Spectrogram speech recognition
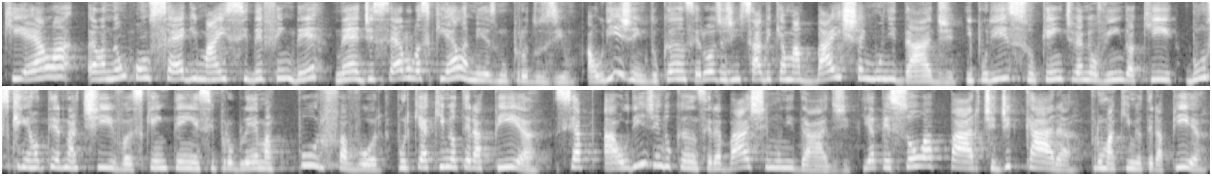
que ela, ela não consegue mais se defender, né? De células que ela mesma produziu. A origem do câncer hoje a gente sabe que é uma baixa imunidade. E por isso quem estiver me ouvindo aqui busque busquem alternativas. Quem tem esse problema, por favor, porque a quimioterapia, se a, a origem do câncer é baixa imunidade e a pessoa parte de cara para uma quimioterapia,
